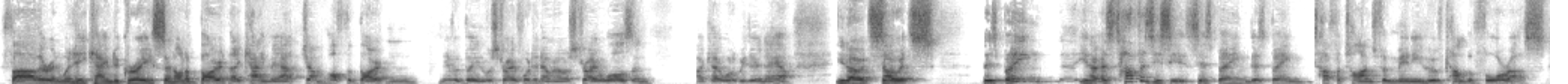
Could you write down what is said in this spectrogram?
father, and when he came to Greece and on a boat, they came out, jumped off the boat, and never been to Australia before, didn't know where Australia was, and okay, what do we do now? You know, it's, so it's there's been, you know, as tough as this is, there's been there's been tougher times for many who have come before us.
